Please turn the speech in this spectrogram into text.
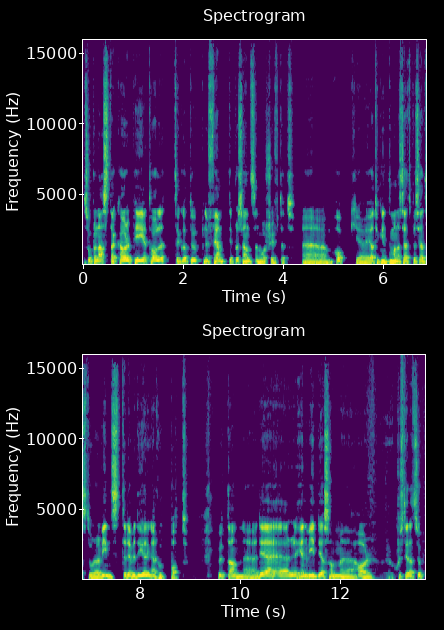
Så på Nasdaq har P talet gått upp nu 50 procent sedan årsskiftet. Eh, och eh, jag tycker inte man har sett speciellt stora vinstrevideringar uppåt. Utan eh, det är Nvidia som har justerats upp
